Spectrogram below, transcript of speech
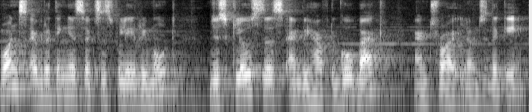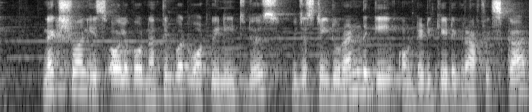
Once everything is successfully removed, just close this and we have to go back and try launching the game. Next one is all about nothing but what we need to do is we just need to run the game on dedicated graphics card.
